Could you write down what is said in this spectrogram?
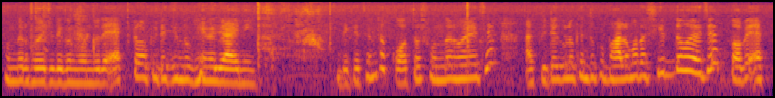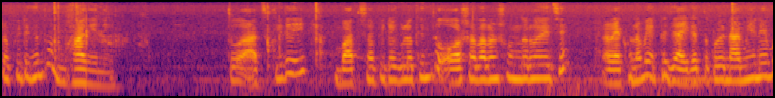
সুন্দর হয়েছে দেখুন বন্ধুরা, একটাও পিঠে কিন্তু ভেঙে যায়নি। দেখেছেন তো কত সুন্দর হয়েছে। আর পিঠেগুলো কিন্তু খুব ভালো মতো সিদ্ধ হয়েছে, তবে একটা পিঠে কিন্তু ভাঙেনি। তো আজকের এই বাদশা পিঠেগুলো কিন্তু অসাধারণ সুন্দর হয়েছে। আর এখন আমি একটা জায়গাতে করে নামিয়ে নেব।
